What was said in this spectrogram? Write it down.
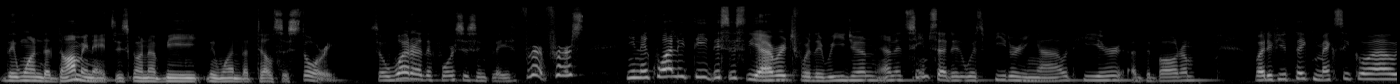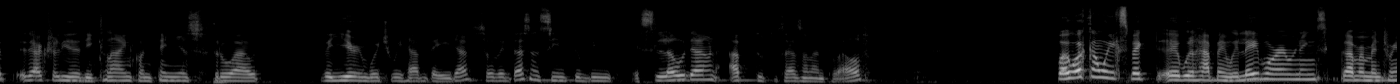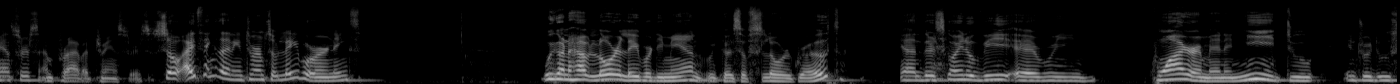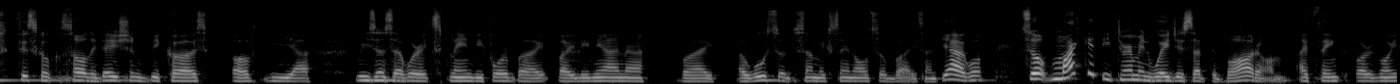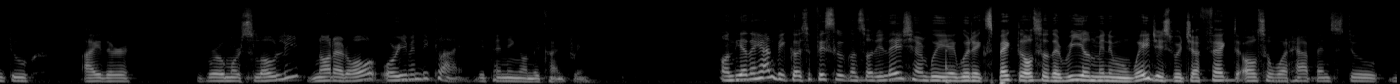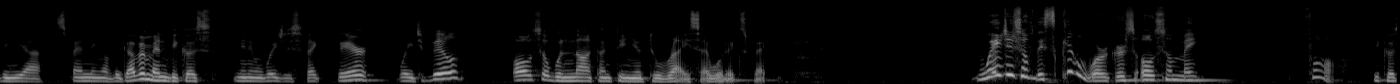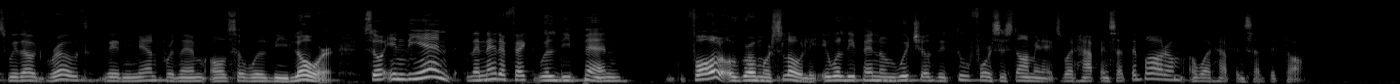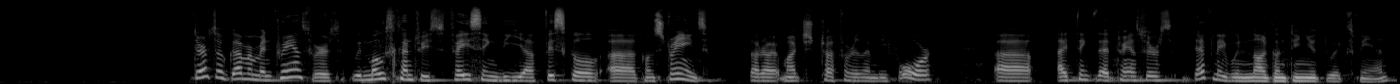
the one that dominates is going to be the one that tells the story. So, what are the forces in place? First, Inequality, this is the average for the region, and it seems that it was petering out here at the bottom. But if you take Mexico out, it actually the decline continues throughout the year in which we have data. So there doesn't seem to be a slowdown up to 2012. But what can we expect uh, will happen with labor earnings, government transfers, and private transfers? So I think that in terms of labor earnings, we're going to have lower labor demand because of slower growth, and there's going to be a requirement, a need to introduce fiscal consolidation because of the uh, reasons that were explained before by, by Liliana, by Augusto, to some extent also by Santiago. So market determined wages at the bottom, I think, are going to either grow more slowly, not at all, or even decline, depending on the country. On the other hand, because of fiscal consolidation, we would expect also the real minimum wages, which affect also what happens to the uh, spending of the government, because minimum wages affect their wage bill, also will not continue to rise, I would expect. Wages of the skilled workers also may fall because without growth, the demand for them also will be lower. So, in the end, the net effect will depend fall or grow more slowly. It will depend on which of the two forces dominates, what happens at the bottom or what happens at the top. In terms of government transfers, with most countries facing the uh, fiscal uh, constraints that are much tougher than before, uh, I think that transfers definitely will not continue to expand.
